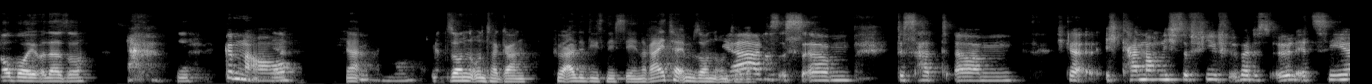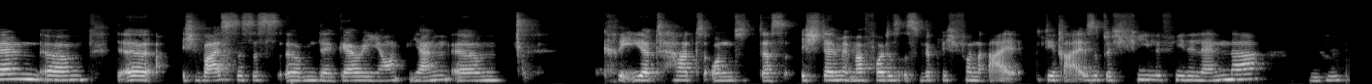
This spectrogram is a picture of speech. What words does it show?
Cowboy oder so. Genau. Ja. ja. Genau. Mit Sonnenuntergang. Für alle, die es nicht sehen. Reiter im Sonnenuntergang. Ja, das ist, ähm, das hat, ähm, ich, ich, kann noch nicht so viel über das Öl erzählen. Ähm, äh, ich weiß, dass es ähm, der Gary Young, Young ähm, kreiert hat und das, ich stelle mir immer vor, das ist wirklich von Rei die Reise durch viele, viele Länder mhm.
